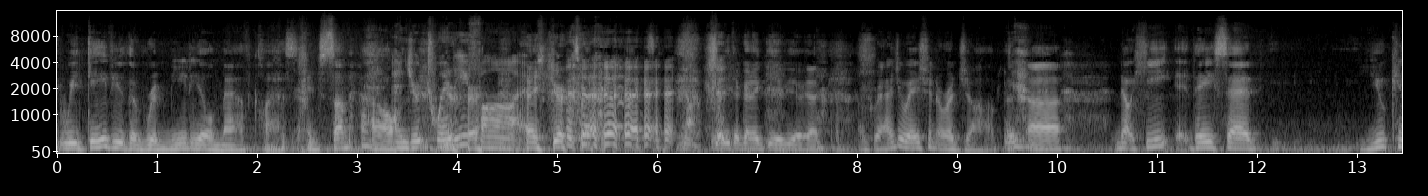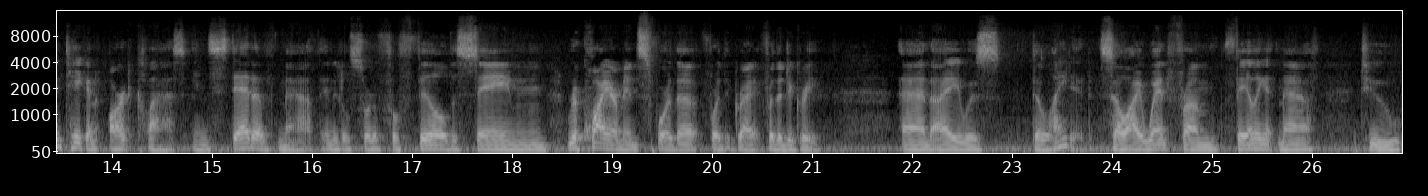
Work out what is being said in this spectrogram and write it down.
we gave you the remedial math class, and somehow And you're 25. and you're 25. We're either going to give you a, a graduation or a job." But, uh, no, he. They said you can take an art class instead of math and it'll sort of fulfill the same requirements for the for the for the degree. And i was delighted. So i went from failing at math to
